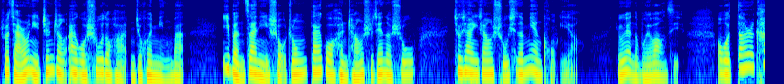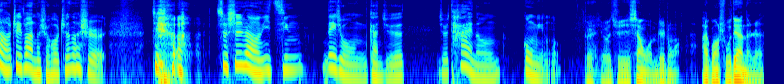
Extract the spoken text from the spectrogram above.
说假如你真正爱过书的话，你就会明白，一本在你手中待过很长时间的书，就像一张熟悉的面孔一样，永远都不会忘记。我当时看到这段的时候，真的是这个就身上一惊。那种感觉，就是太能共鸣了。对，尤其像我们这种爱逛书店的人，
